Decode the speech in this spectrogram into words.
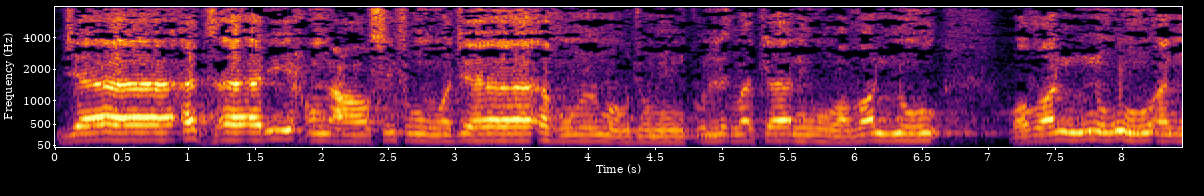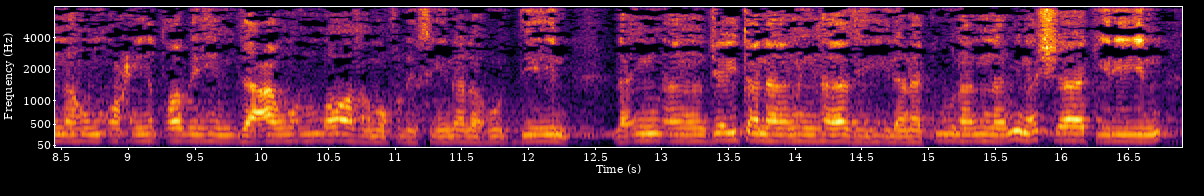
جاءتها ريح عاصف وجاءهم الموج من كل مكان وظنوا وظنوا أنهم أحيط بهم. دعوا الله مخلصين له الدين لئن أنجيتنا من هذه لنكونن من الشاكرين.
